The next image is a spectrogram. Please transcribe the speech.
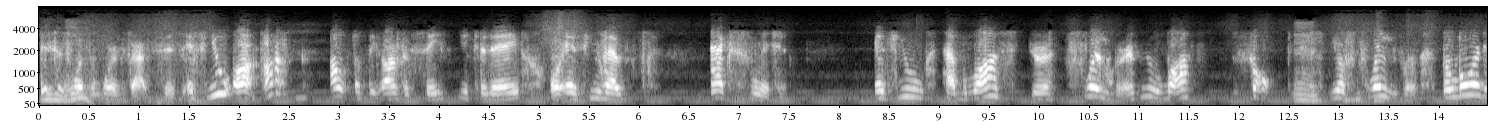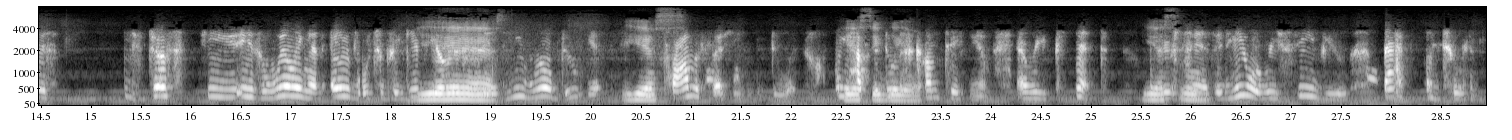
this is what the Word of God says. If you are out- out of the ark of safety today, or if you have backslidden, if you have lost your flavor, if you lost salt, Mm. your flavor, the Lord is He's just He is willing and able to forgive you Yes. sins. He will do it. Yes. He promised that He would do it. All you Yes, have to do is will. come to Him and repent Yes, of your Lord. sins, and He will receive you back unto Him.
